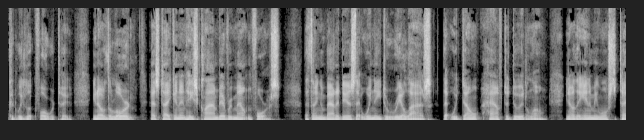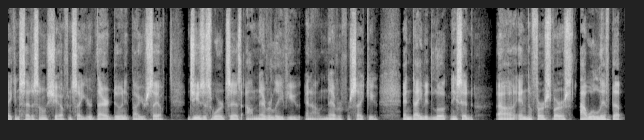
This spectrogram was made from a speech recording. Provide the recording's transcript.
could we look forward to? You know, the Lord has taken and He's climbed every mountain for us. The thing about it is that we need to realize that we don't have to do it alone. You know, the enemy wants to take and set us on a shelf and say, You're there doing it by yourself. Jesus' word says, I'll never leave you and I'll never forsake you. And David looked and he said, uh, in the first verse, I will lift up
